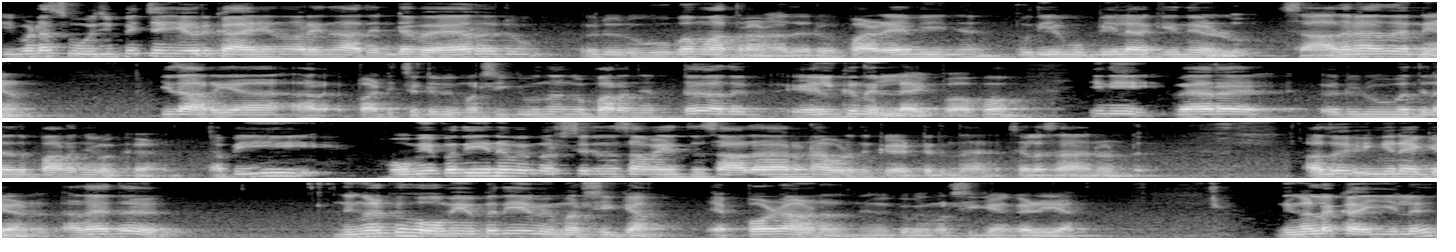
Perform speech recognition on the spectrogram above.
ഇവിടെ സൂചിപ്പിച്ച ഈ ഒരു കാര്യം എന്ന് പറയുന്നത് അതിന്റെ വേറൊരു ഒരു രൂപം മാത്രമാണ്. അതൊരു പഴയ വീഞ്ഞ് പുതിയ കുപ്പിയിലാക്കിയെന്നേ ഉള്ളൂ. സാധനം അത് തന്നെയാണ്. ഇതറിയാ പഠിച്ചിട്ട് വിമർശിക്കൂ എന്നങ്ങ് പറഞ്ഞിട്ട് അത് ഏൽക്കുന്നില്ല ഇപ്പോൾ അപ്പോൾ ഇനി വേറെ ഒരു രൂപത്തിൽ അത് പറഞ്ഞു വെക്കുകയാണ്. അപ്പൊ ഈ ഹോമിയോപ്പതിനെ വിമർശിച്ചിരുന്ന സമയത്ത് സാധാരണ അവിടുന്ന് കേട്ടിരുന്ന ചില സാധനമുണ്ട്. അത് ഇങ്ങനെയൊക്കെയാണ്. അതായത് നിങ്ങൾക്ക് ഹോമിയോപ്പതിയെ വിമർശിക്കാം. എപ്പോഴാണ് നിങ്ങൾക്ക് വിമർശിക്കാൻ കഴിയുക? നിങ്ങളുടെ കയ്യിൽ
